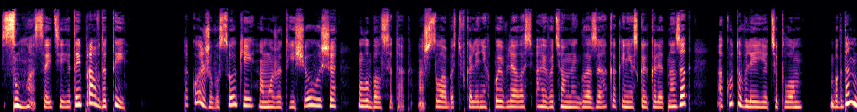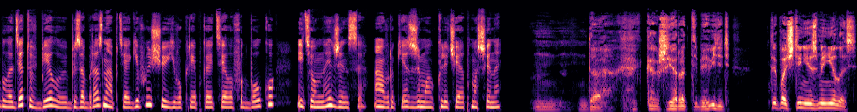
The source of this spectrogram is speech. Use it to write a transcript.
«С ума сойти, это и правда ты!» Такой же высокий, а может, еще выше, улыбался так, аж слабость в коленях появлялась, а его темные глаза, как и несколько лет назад, окутывали ее теплом. Богдан был одет в белую, безобразно обтягивающую его крепкое тело футболку и темные джинсы, а в руке сжимал ключи от машины. «Да, как же я рад тебя видеть. Ты почти не изменилась.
